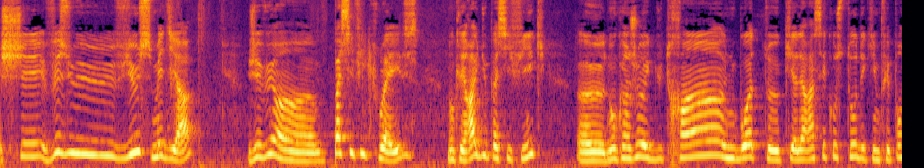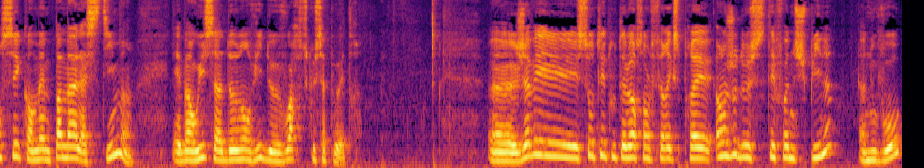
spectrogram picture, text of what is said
Chez Vesuvius Media, j'ai vu un Pacific Rails, donc les rails du Pacifique. Euh, donc un jeu avec du train, une boîte euh, qui a l'air assez costaude et qui me fait penser quand même pas mal à Steam. Et ben oui, ça donne envie de voir ce que ça peut être. Euh, J'avais sauté tout à l'heure sans le faire exprès un jeu de Stefan Spiel, à nouveau.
